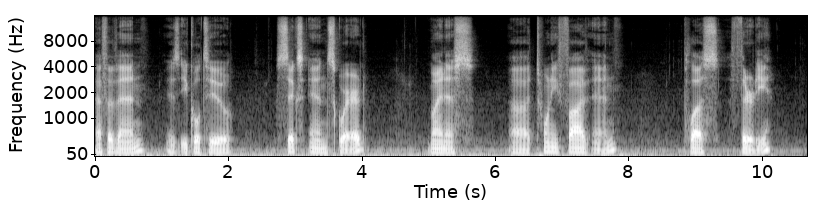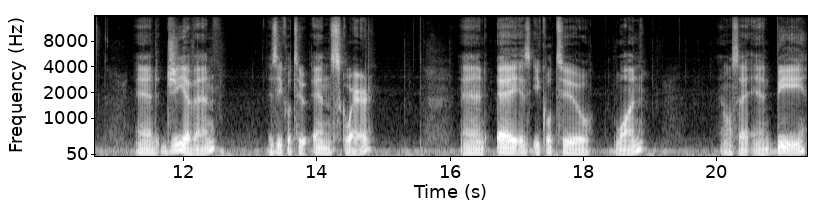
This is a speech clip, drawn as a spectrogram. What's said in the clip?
f of n is equal to 6n squared minus uh, 25n plus 30 and g of n is equal to n squared. And a is equal to 1 and we'll say and b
